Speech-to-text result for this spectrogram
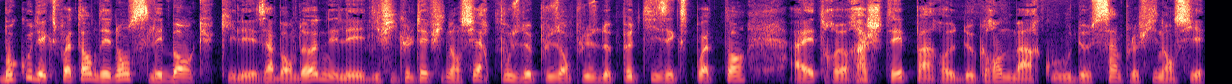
Beaucoup d'exploitants dénoncent les banques qui les abandonnent et les difficultés financières poussent de plus en plus de petits exploitants à être rachetés par euh, de grandes marques ou de simples financiers.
